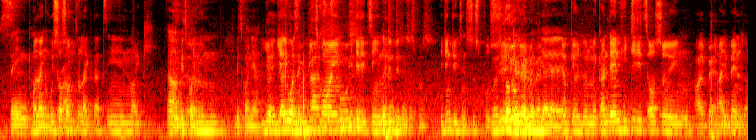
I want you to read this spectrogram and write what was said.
sing. But like we saw rap. something like that in like Um, I Bitcoin, mean, Bitcoin, yeah. Yeah, yeah, he was in Bitcoin. He did it in. No, he didn't do it in Suspus. He didn't do it in Suspus. Was it Yo, Yo, Gary Gary Goldman. Goldman? Yeah, yeah, yeah, yeah. Yoke Elden and then he did it also in I Ben. Iben. Jeza.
